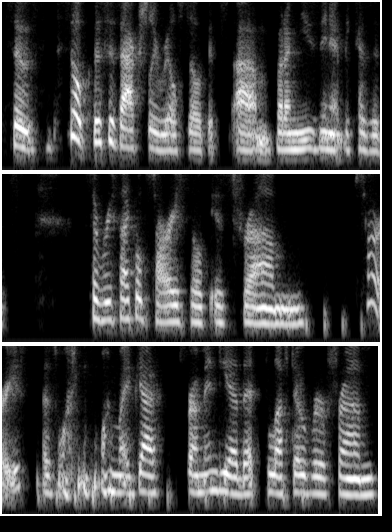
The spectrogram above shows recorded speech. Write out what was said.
so silk, this is actually real silk. It's, um, but I'm using it because it's so recycled sari silk is from saris, as one, one might guess, from India that's left over from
